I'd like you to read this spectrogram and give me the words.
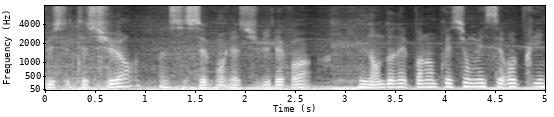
Lui c'était sûr. Si c'est bon, il a suivi les voies. Il n'en donnait pas l'impression mais il s'est repris.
